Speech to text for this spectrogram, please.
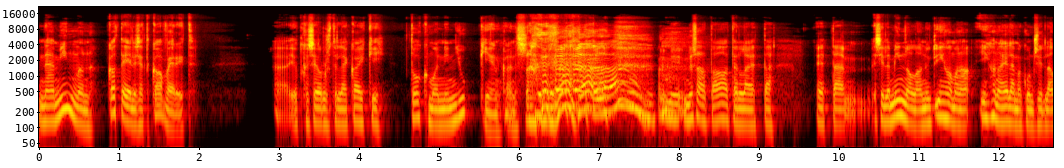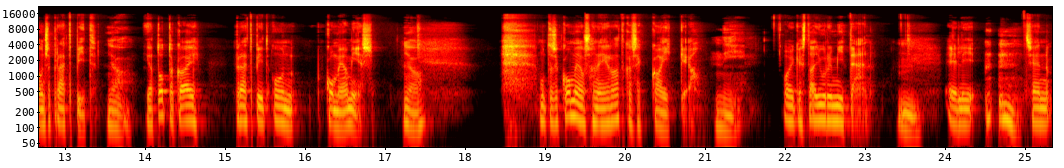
nämä Minnan kateelliset kaverit, jotka seurustelee kaikki Tokmannin Jukkien kanssa, niin ne saattaa ajatella, että, että sillä Minnalla on nyt ihana, ihana elämä, kun sillä on se Brad Pitt. Joo. Ja totta kai Brad Pitt on komea mies, Joo. mutta se komeushan ei ratkaise kaikkea. Niin. Oikeastaan juuri mitään. Mm. Eli sen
